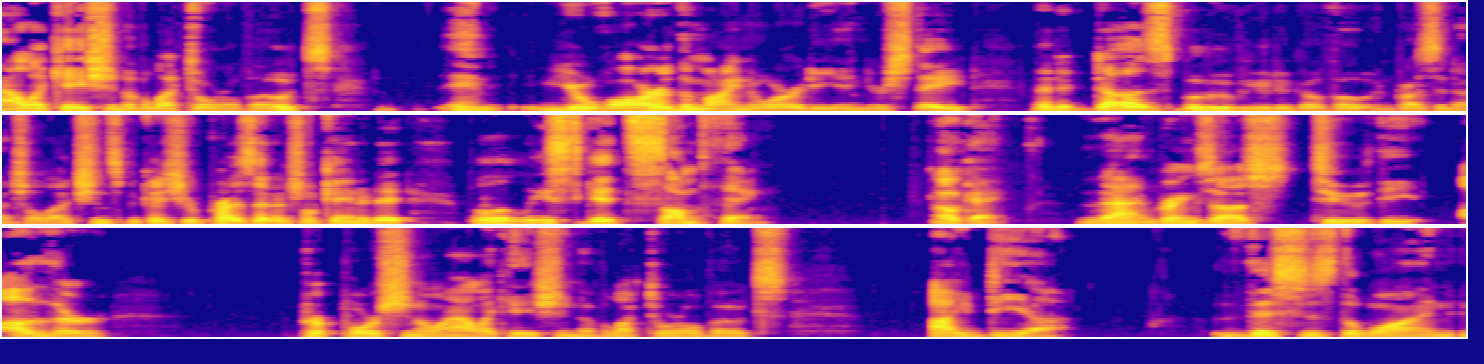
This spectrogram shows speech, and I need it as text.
allocation of electoral votes, and you are the minority in your state, then it does behoove you to go vote in presidential elections because your presidential candidate will at least get something. Okay, that brings us to the other proportional allocation of electoral votes idea. This is the one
